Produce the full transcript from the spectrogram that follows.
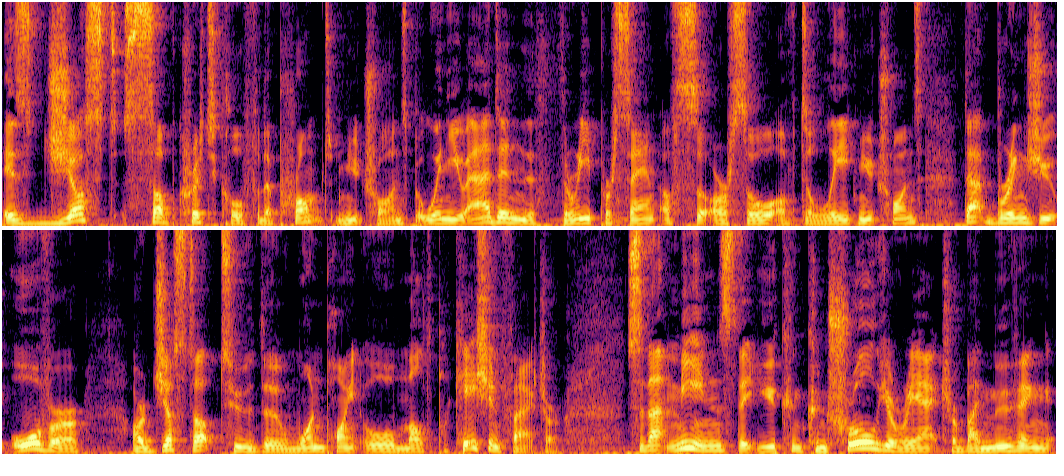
is just subcritical for the prompt neutrons, but when you add in the 3% of so or so of delayed neutrons, that brings you over or just up to the 1.0 multiplication factor. So that means that you can control your reactor by moving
